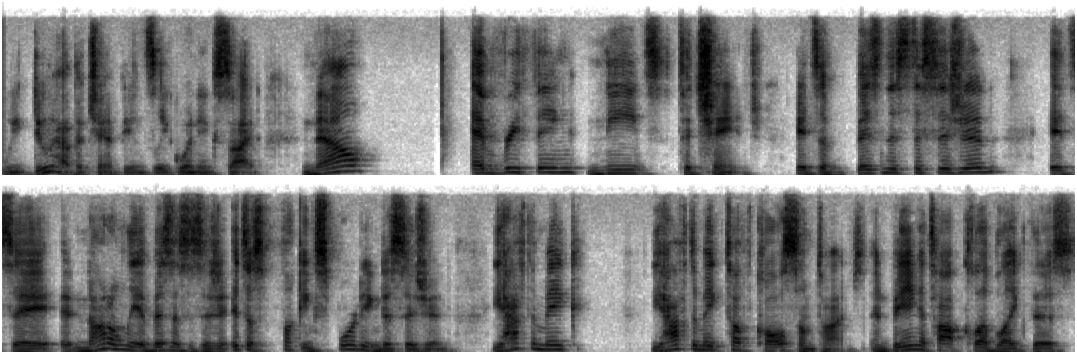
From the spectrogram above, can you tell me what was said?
we do have a Champions League winning side. Now, everything needs to change. It's a business decision. It's a not only a business decision, it's a fucking sporting decision. You have to make you have to make tough calls sometimes. And being a top club like this,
